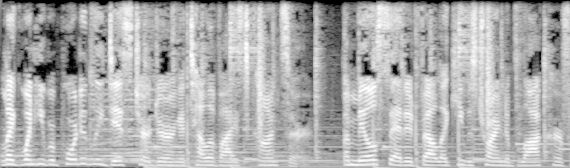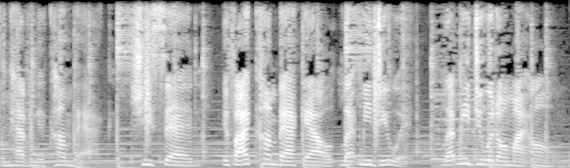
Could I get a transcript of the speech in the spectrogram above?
Like when he reportedly dissed her during a televised concert. Amil said it felt like he was trying to block her from having a comeback. She said, If I come back out, let me do it. Let me do it on my own.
